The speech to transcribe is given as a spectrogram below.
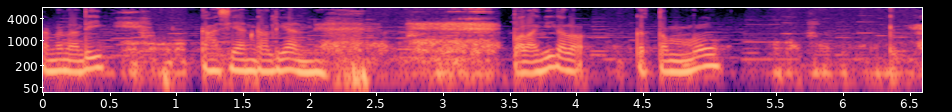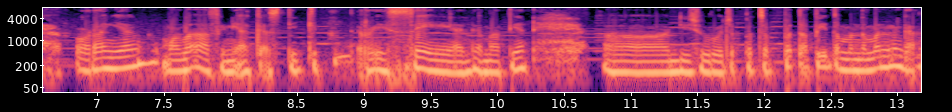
Karena nanti kasihan kalian. Apalagi kalau ketemu orang yang mohon maaf ini agak sedikit rese ya ada artian uh, disuruh cepet-cepet tapi teman-teman nggak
